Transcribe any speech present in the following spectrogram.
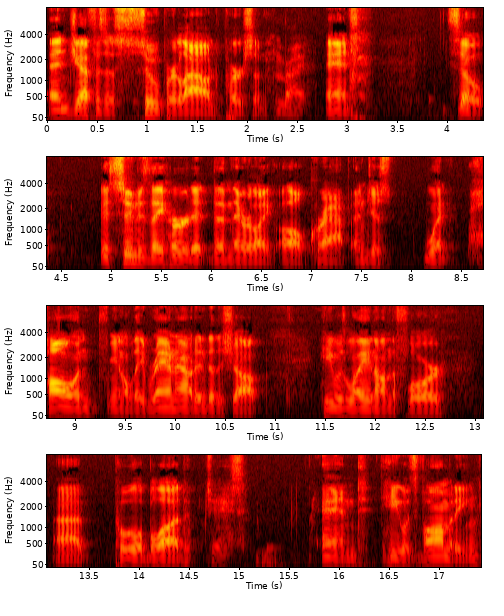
And Jeff is a super loud person, right. and so as soon as they heard it, then they were like, "Oh crap!" and just went hauling. You know, they ran out into the shop. He was laying on the floor, uh, pool of blood Jeez. and he was vomiting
